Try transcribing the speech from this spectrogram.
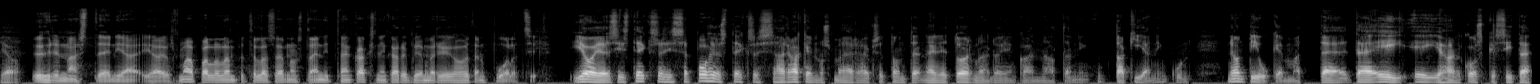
Joo. yhden asteen, ja, ja jos maapallon lämpötila saa nostaa enintään kaksi, niin Karibianmeri on hoitanut puolet siitä. Joo, ja siis Texasissa, Pohjois-Texasissa rakennusmääräykset on t- näiden tornadojen kannalta niin, takia, niin kuin, ne on tiukemmat. Tämä, ei, ei ihan koske sitä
